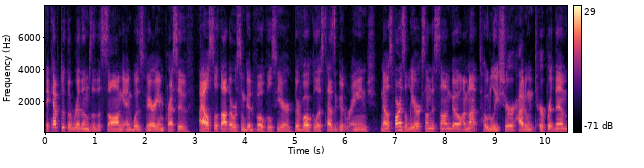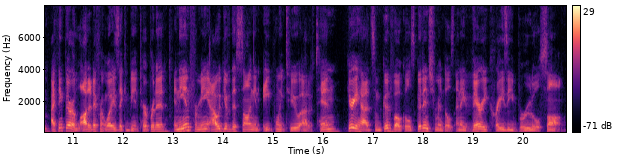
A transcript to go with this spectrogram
It kept with the rhythms of the song and was very impressive. I also thought there were some good vocals here. Their vocalist has a good range. Now, as far as the lyrics on this song go, I'm not totally sure how to interpret them. I think there are a lot of different ways they could be interpreted. In the end, for me, I would give this song an 8.2 out of 10. Here he had some good vocals, good instrumentals, and a very crazy, brutal song.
